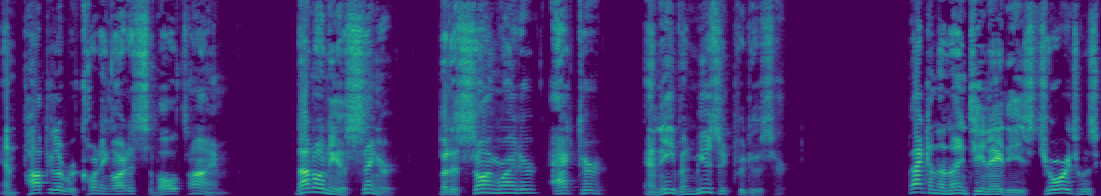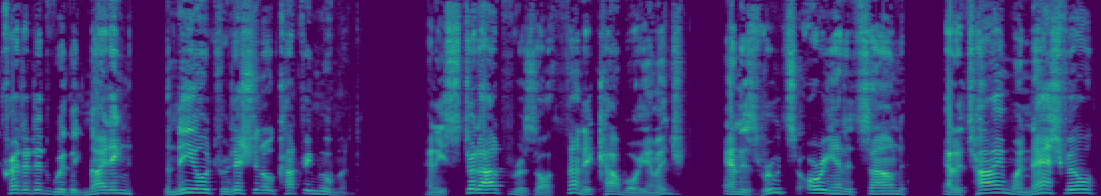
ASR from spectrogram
and popular recording artists of all time. Not only a singer, but a songwriter, actor, and even music producer. Back in the 1980s, George was credited with igniting the neo traditional country movement, and he stood out for his authentic cowboy image and his roots oriented sound at a time when Nashville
